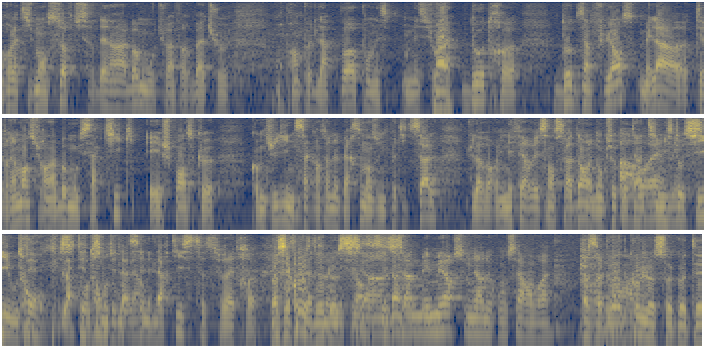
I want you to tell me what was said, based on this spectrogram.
relativement soft sur un album où tu vas faire, bah, tu, on reprend un peu de la pop, on est, on est sur Ouais. d'autres, euh, d'autres influences, mais là, euh, t'es vraiment sur un album où ça kick, et je pense que, comme tu dis, une cinquantaine de personnes dans une petite salle, tu dois avoir une effervescence là-dedans, et donc ce côté Ah ouais, intimiste aussi, c'est où trop- la proximité de la scène et de l'artiste, ça doit être. Ouais, c'est cool, doit C'est c'est- un, c'est c'est un dingue. de mes meilleurs souvenirs de concert en vrai. Ouais, ça devait Vraiment, être cool ce côté.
